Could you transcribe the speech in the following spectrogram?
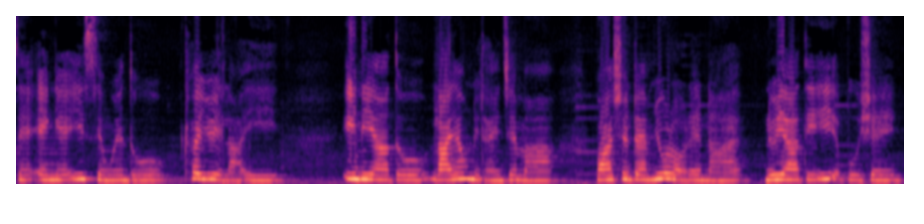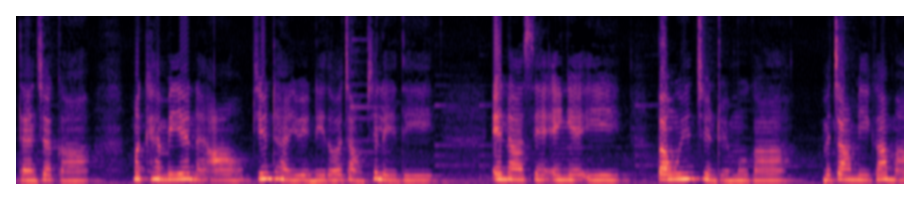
ဆင်အင်ငယ်ဤစင်ဝင်းသို့ထွက်၍လာ၏ဤနေရာသို့လာရောက်နေထိုင်ခြင်းမှာဝါရှင်တန်မြို့တော်ထဲ၌နွေရာသီ၏အပူရှိန်တန်ချက်ကမခံမရနိုင်အောင်ပြင်းထန်၍နေသောကြောင့်ဖြစ်လေသည်အင်နာဆင်အင်ငယ်ဤပတ်ဝန်းကျင်တွင်မူကားမကြမီကမှ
